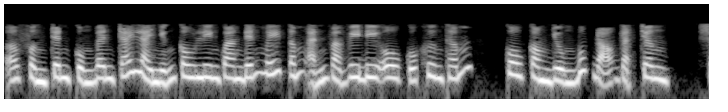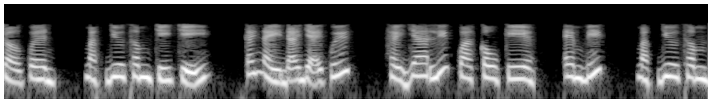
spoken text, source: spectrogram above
ở phần trên cùng bên trái là những câu liên quan đến mấy tấm ảnh và video của Khương Thấm, cô còn dùng bút đỏ gạch chân, sợ quên, mặt dư thâm chỉ chỉ, cái này đã giải quyết, Hề gia liếc qua câu kia, em biết, mặt dư thâm,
